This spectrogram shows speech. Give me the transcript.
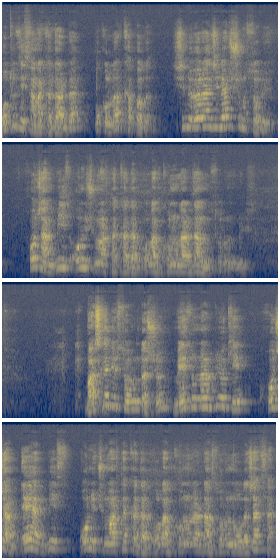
30 Nisan'a kadar da okullar kapalı. Şimdi öğrenciler şunu soruyor. Hocam biz 13 Mart'a kadar olan konulardan mı sorumluyuz? Başka bir sorun da şu. Mezunlar diyor ki hocam eğer biz 13 Mart'a kadar olan konulardan sorumlu olacaksak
